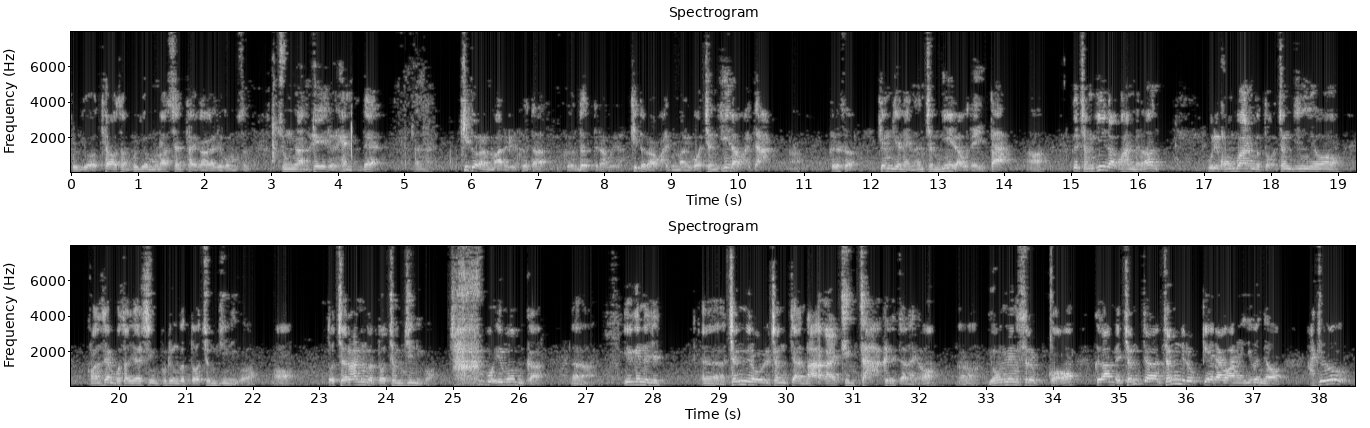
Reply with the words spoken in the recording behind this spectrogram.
불교 태화산 불교 문화센터에 가가지고 무슨 중요한 회의를 했는데 어, 기도라는 말을 거기다 그 넣었더라고요. 기도라고 하지 말고 정진이라고 하자. 어, 그래서 경전에는 정진이라고 되어 있다. 어, 그 정진이라고 하면은 우리 공부하는 것도 정진이요, 관세음보살 열심히 부르는 것도 정진이고, 어, 또 절하는 것도 정진이고, 전부 이 뭡니까? 어, 여기는 이제, 어, 정의로울 정자, 나아갈 진짜, 그랬잖아요. 어, 용맹스럽고, 그 다음에 정자는 정의롭게라고 하는 이건요, 아주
